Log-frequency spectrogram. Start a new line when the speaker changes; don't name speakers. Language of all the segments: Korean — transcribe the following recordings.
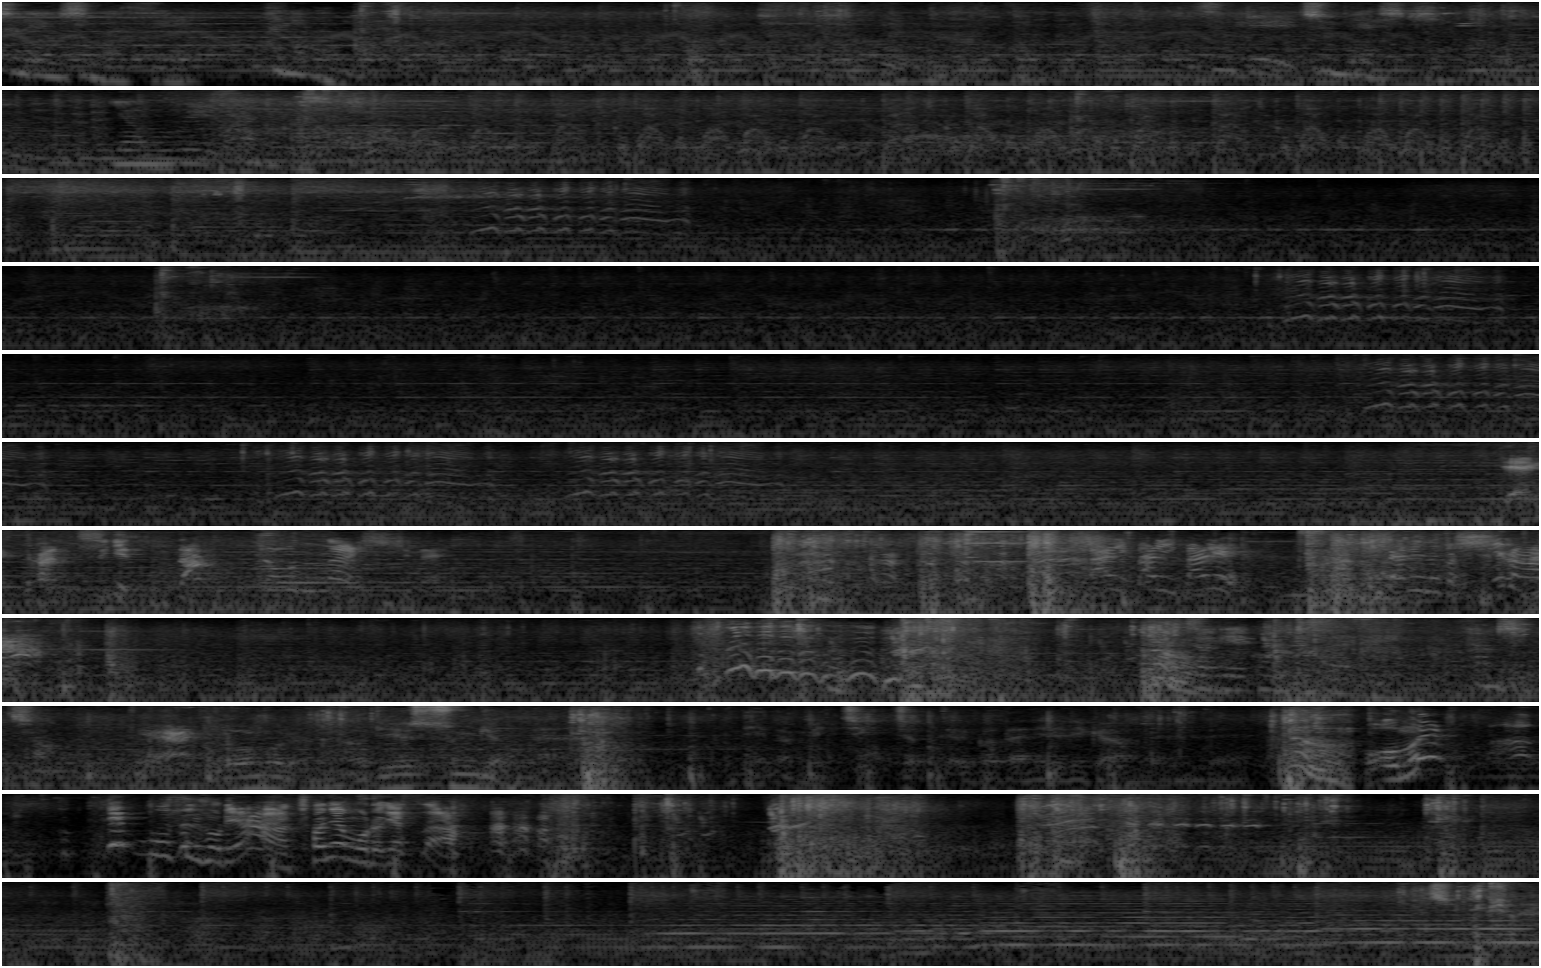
호출해 오신 것을 환영합니다. 수비를 준비하십시오. 영웅을.
깽판 쓰기 딱 좋은 날씨네. 빨리 빨리 빨리. 기다리는 거 싫어.
적의 공격까지 30초.
보물은 어디에 숨겼나? 이놈이 직접 들고 다닐 리가 없는데.
보물? 아, 그게 무슨 소리야? 전혀 모르겠어.
지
